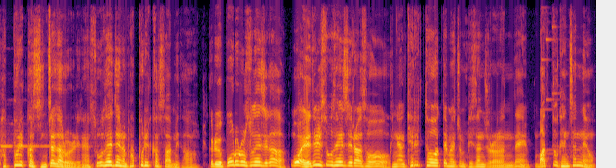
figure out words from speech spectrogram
파프리카 진짜 잘 어울리네. 소세지는 파프리카 쌈이다. 그리고 뽀로로 소세지가 어 애들 소세지라서 그냥 캐릭터 때문에 좀 비싼 줄 알았는데 맛도 괜찮네요.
